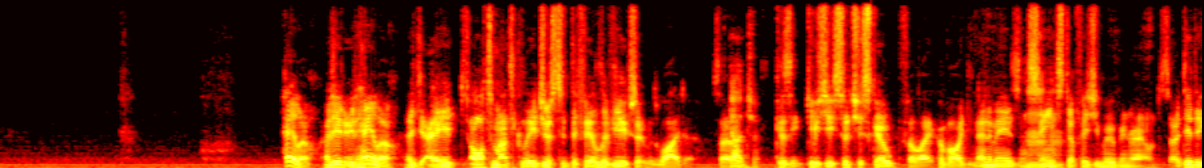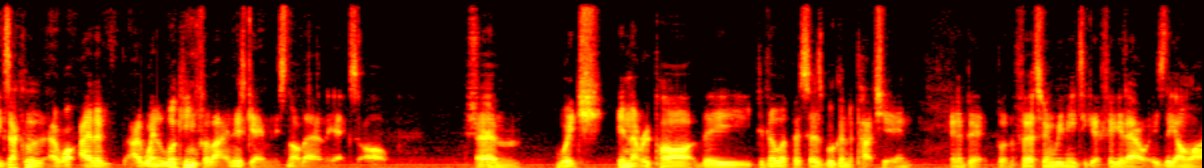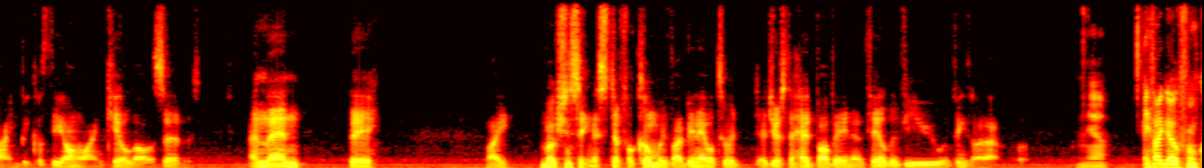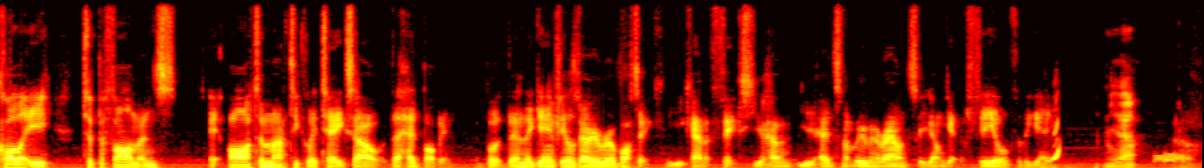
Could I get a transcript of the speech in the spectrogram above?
Halo. I did it in Halo. I, I automatically adjusted the field of view so it was wider. So Gotcha. because it gives you such a scope for like avoiding enemies and seeing Mhm. stuff as you're moving around. So I did exactly. I, I'd I went looking for that in this game, and it's not there in the X at all. Um, which in that report, the developer says we're going to patch it in in a bit, but the first thing we need to get figured out is the online because the online killed all the servers, and then the like motion sickness stuff will come with like being able to ad- adjust the head bobbing and field of view and things like that. But yeah. if I go from quality to performance, it automatically takes out the head bobbing. But then the game feels very robotic. You kind of fix. You haven't. Your head's not moving around, so you don't get the feel for the game. Yeah. So,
